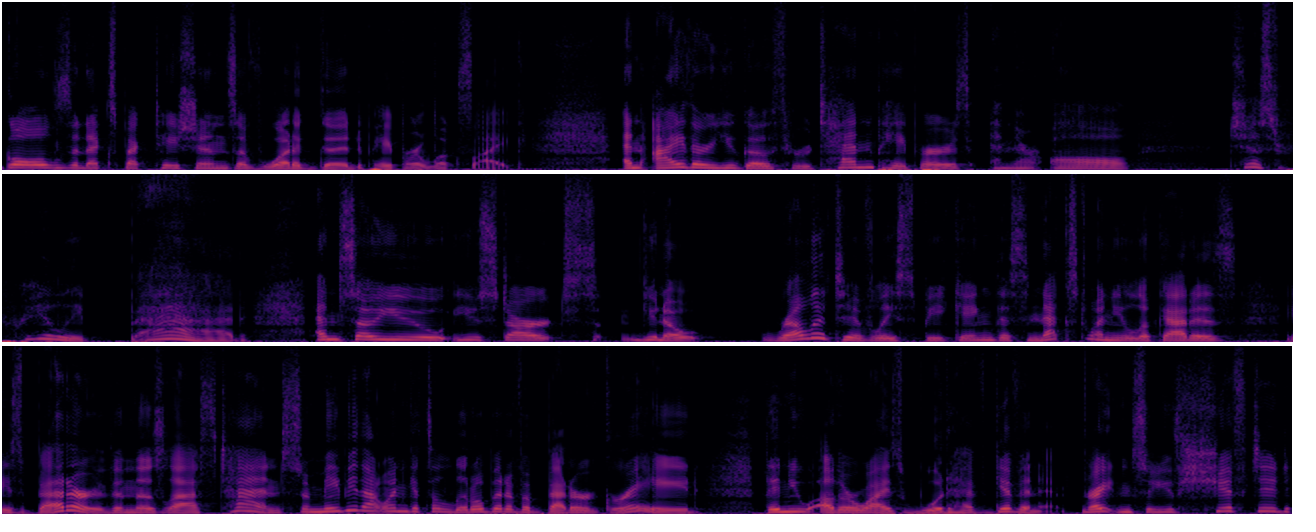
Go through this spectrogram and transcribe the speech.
goals and expectations of what a good paper looks like. And either you go through 10 papers and they're all just really bad. And so you you start, you know, relatively speaking, this next one you look at is is better than those last 10. So maybe that one gets a little bit of a better grade than you otherwise would have given it, right? And so you've shifted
